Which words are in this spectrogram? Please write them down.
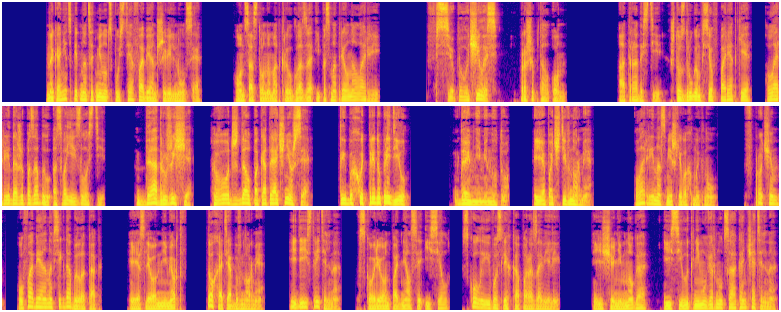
Наконец, 15 минут спустя Фабиан шевельнулся. Он со стоном открыл глаза и посмотрел на Ларри. «Все получилось?» – прошептал он. От радости, что с другом все в порядке, Ларри даже позабыл о своей злости. «Да, дружище, вот ждал, пока ты очнешься. Ты бы хоть предупредил». «Дай мне минуту, я почти в норме». Ларри насмешливо хмыкнул. Впрочем, у Фабиана всегда было так. Если он не мертв, то хотя бы в норме. И действительно, вскоре он поднялся и сел, скулы его слегка порозовели. Еще немного, и силы к нему вернутся окончательно.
